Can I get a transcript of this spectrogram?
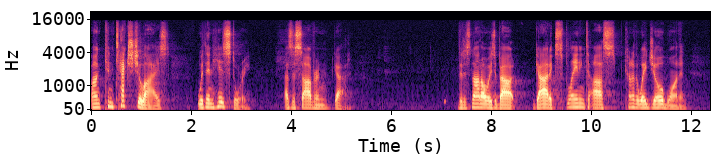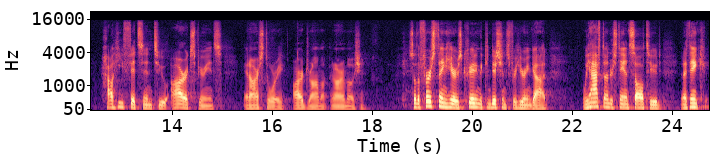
um, contextualized within His story as a sovereign God. That it's not always about God explaining to us, kind of the way Job wanted, how He fits into our experience and our story, our drama, and our emotion. So, the first thing here is creating the conditions for hearing God. We have to understand solitude. And I think,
